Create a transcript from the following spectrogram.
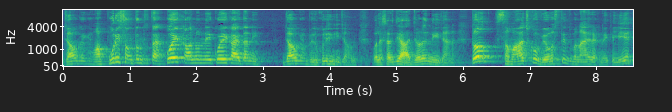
जाओगे क्या? वहाँ पूरी स्वतंत्रता है। कोई कानून नहीं, कोई कायदा नहीं। जाओगे? बिल्कुल ही नहीं जाओगे। बोले, सर जी, हाथ जोड़े, नहीं जाना। तो समाज को व्यवस्थित बनाए रखने के लिए,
